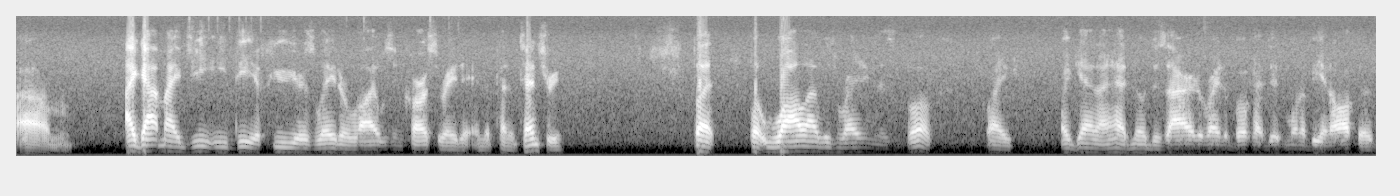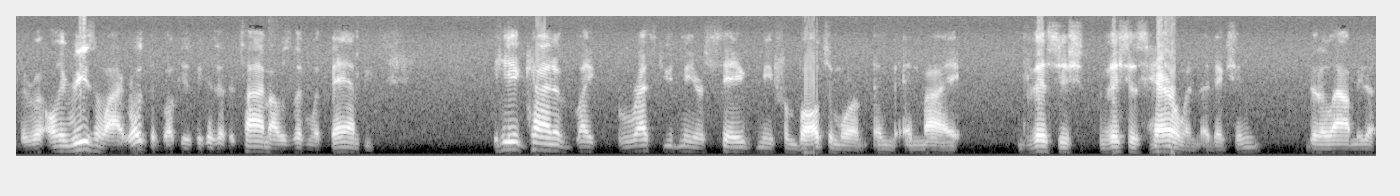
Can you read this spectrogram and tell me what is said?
Um, I got my GED a few years later while I was incarcerated in the penitentiary. But but while I was writing this book, like again, I had no desire to write a book. I didn't want to be an author. The only reason why I wrote the book is because at the time I was living with Bam. He had kind of like rescued me or saved me from Baltimore and, and my vicious vicious heroin addiction that allowed me to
